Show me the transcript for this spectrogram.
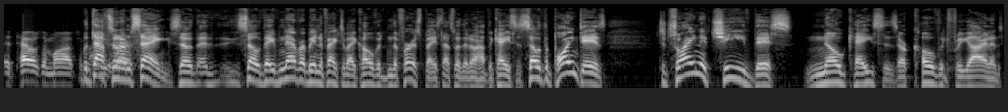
a thousand miles. From But that's what. I'm saying. So, th- so they've never been affected by COVID in the first place. That's why they don't have the cases. So the point is, to try and achieve this no cases or COVID-free Ireland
